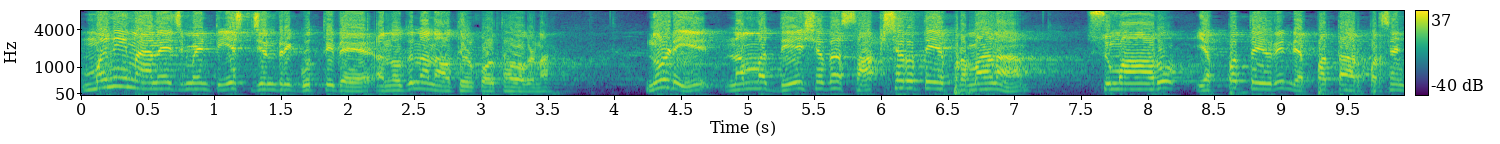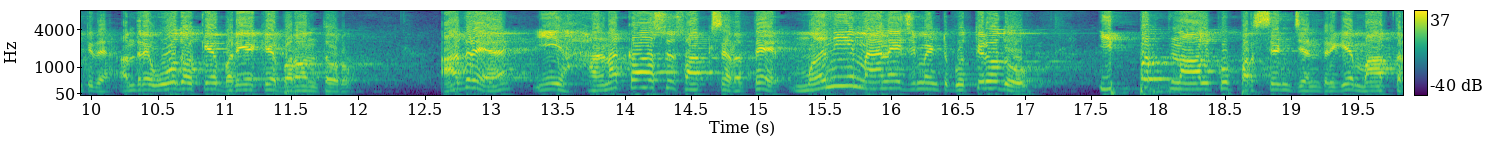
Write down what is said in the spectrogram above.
ಮನಿ ಮ್ಯಾನೇಜ್ಮೆಂಟ್ ಎಷ್ಟು ಜನರಿಗೆ ಗೊತ್ತಿದೆ ಅನ್ನೋದನ್ನ ನಾವು ತಿಳ್ಕೊಳ್ತಾ ಹೋಗೋಣ. ನೋಡಿ, ನಮ್ಮ ದೇಶದ ಸಾಕ್ಷರತೆಯ ಪ್ರಮಾಣ ಸುಮಾರು ಎಪ್ಪತ್ತೈದರಿಂದ ಎಪ್ಪತ್ತಾರು ಪರ್ಸೆಂಟ್ ಇದೆ. ಅಂದ್ರೆ ಓದೋಕೆ, ಬರೆಯೋಕೆ ಬರೋಂಥವ್ರು. ಆದ್ರೆ ಈ ಹಣಕಾಸು ಸಾಕ್ಷರತೆ ಮನಿ ಮ್ಯಾನೇಜ್ಮೆಂಟ್ ಗೊತ್ತಿರೋದು ಇಪ್ಪತ್ನಾಲ್ಕು ಪರ್ಸೆಂಟ್ ಜನರಿಗೆ ಮಾತ್ರ.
